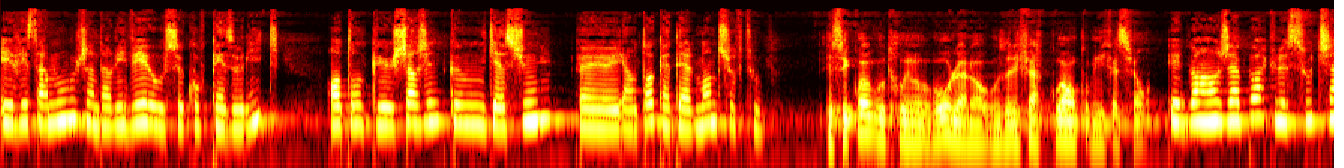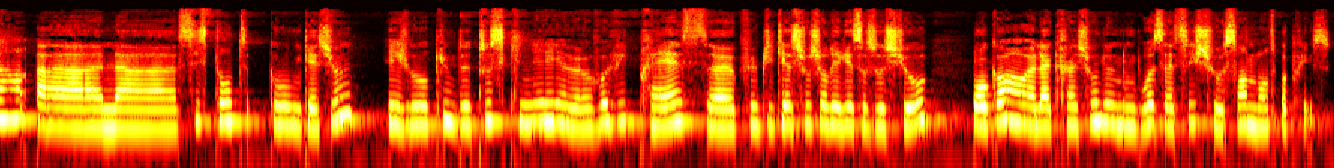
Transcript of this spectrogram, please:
et récemment je viens d'arriver au Secours catholique en tant que chargée de communication euh, et en tant qu'alternante surtout. Et c'est quoi votre rôle alors? Vous allez faire quoi en communication? Eh ben, j'apporte le soutien à l'assistante communication et je m'occupe de tout ce qui est euh, revue de presse, euh, publication sur les réseaux sociaux ou encore euh, la création de nombreuses affiches au sein de l'entreprise.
